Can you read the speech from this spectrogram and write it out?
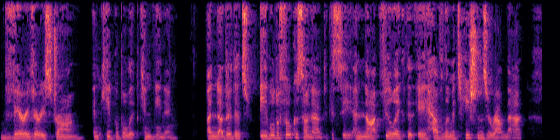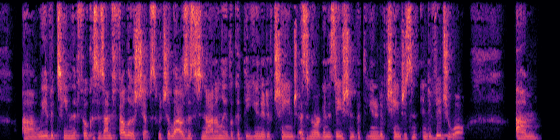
very, very strong and capable at convening, another that's able to focus on advocacy and not feel like that they have limitations around that, Uh, we have a team that focuses on fellowships, which allows us to not only look at the unit of change as an organization, but the unit of change as an individual. Um,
